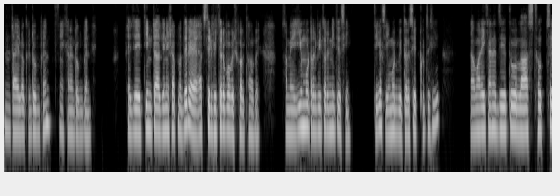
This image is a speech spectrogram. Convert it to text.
ডায়লগে ঢুকবেন, এখানে ঢুকবেন। এই যে এই তিনটা জিনিস আপনাদের অ্যাপসের ভিতরে প্রবেশ করতে হবে। আমি ইমোটার ভিতরে নিতেছি। ঠিক আছে ইমোর ভিতরে সেট করতেছি। আমার এখানে যেহেতু লাস্ট হচ্ছে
